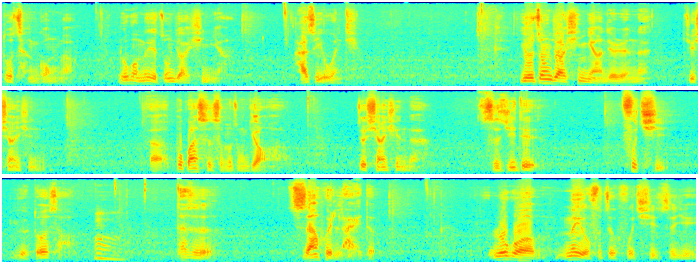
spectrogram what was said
都成功了，如果没有宗教信仰，还是有问题。有宗教信仰的人呢，就相信，呃，不管是什么宗教啊，就相信呢，自己的福气有多少，嗯，但是自然会来的。如果没有福这个福气，自己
